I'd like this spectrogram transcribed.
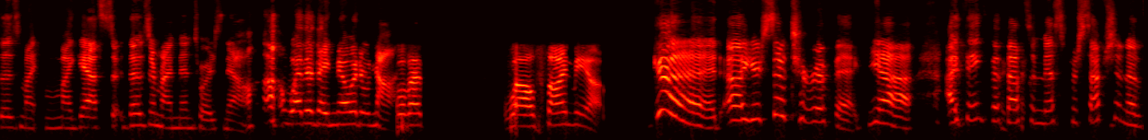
those my my guests those are my mentors now whether they know it or not well, that's well. Sign me up. Good oh you're so terrific yeah i think that that's a misperception of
